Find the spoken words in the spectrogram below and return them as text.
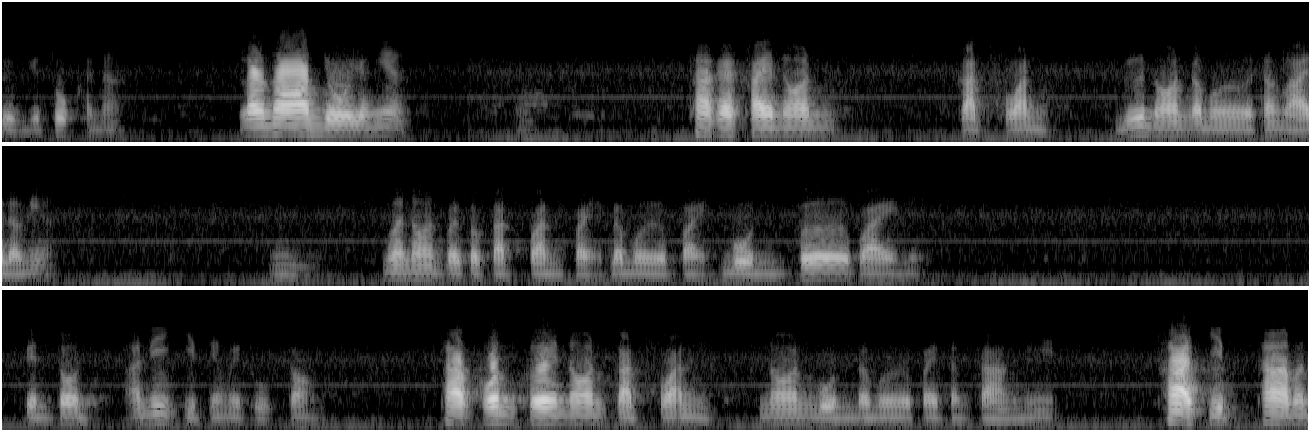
สึกอยู่ทุกขณะเรานอนอยู่อย่างเนี้ย ถ้าใครๆนอนกัดฟัน หรือนอนละมือทั้งหลายเหล่านี้เมื่อนอนไปก็กัดฟันไปละมือไป บุญเพ้อไปนี่ เป็นต้น อันนี้จิตยังไม่ถูกต้อง ถ้าคนเคยนอนกัดฟัน นอนบุญละมือไปต่าง ๆ นี้ ถ้าจิตถ้ามัน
